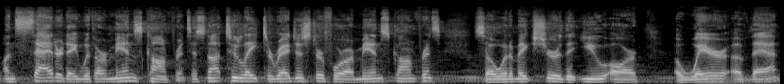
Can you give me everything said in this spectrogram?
on Saturday with our men's conference. It's not too late to register for our men's conference, so I want to make sure that you are aware of that.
